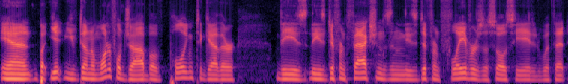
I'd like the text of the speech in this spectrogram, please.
and but yet you've done a wonderful job of pulling together these these different factions and these different flavors associated with it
